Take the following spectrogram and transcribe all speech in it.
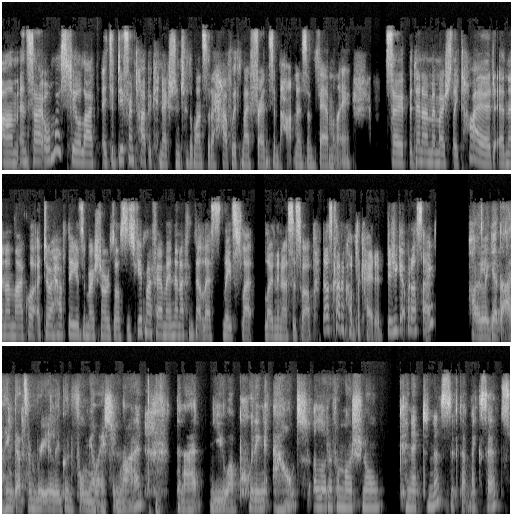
Um, and so I almost feel like it's a different type of connection to the ones that I have with my friends and partners and family. So, but then I'm emotionally tired. And then I'm like, well, do I have these emotional resources to give my family? And then I think that less leads to loneliness as well. That was kind of complicated. Did you get what I was saying? Totally get that. I think that's a really good formulation, right? That you are putting out a lot of emotional connectedness, if that makes sense,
